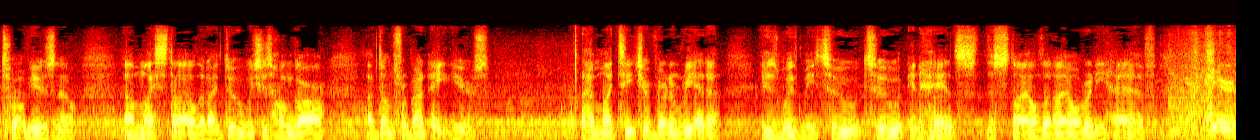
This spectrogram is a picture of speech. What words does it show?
12 years now. Uh, my style that I do, which is Hung Gar, I've done for about eight years. And my teacher Vernon Rieta is with me to to enhance the style that I already have. Here.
